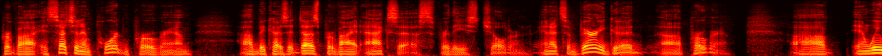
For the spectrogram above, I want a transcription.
provide, it's such an important program uh, because it does provide access for these children. And it's a very good uh, program. Uh, and we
